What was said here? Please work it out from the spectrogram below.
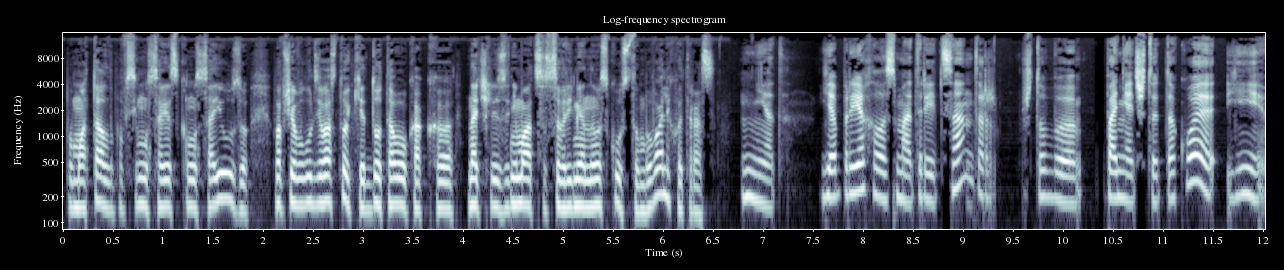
помотала по всему Советскому Союзу? Вообще в Владивостоке до того, как э, начали заниматься современным искусством, бывали хоть раз? Нет. Я приехала смотреть центр, чтобы понять, что это такое, и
